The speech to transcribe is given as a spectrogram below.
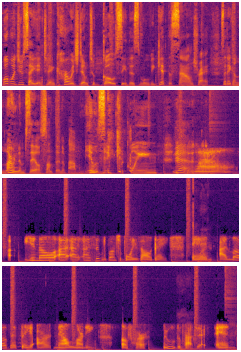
what would you say to encourage them to go see this movie, get the soundtrack, so they can learn themselves something about music? the Queen. Yeah. Wow. You know, I, I, I sit with a bunch of boys all day, and right. I love that they are now learning of her through the mm-hmm. project and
